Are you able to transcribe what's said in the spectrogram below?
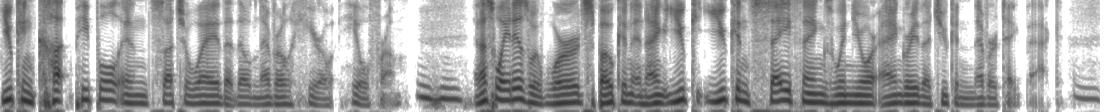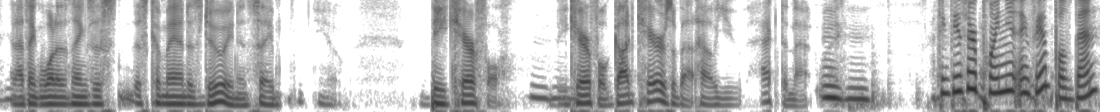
you can cut people in such a way that they'll never heal heal from. Mm-hmm. And that's the way it is with words spoken and anger. You, you can say things when you're angry that you can never take back. Mm-hmm. And I think one of the things this this command is doing is say, you know, be careful. Mm-hmm. Be careful. God cares about how you act in that. I think these are poignant examples, Ben.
